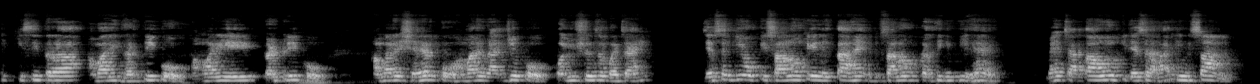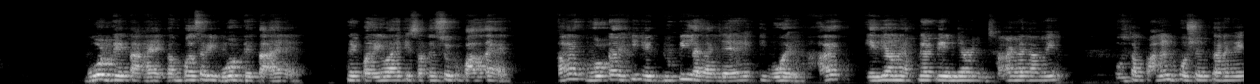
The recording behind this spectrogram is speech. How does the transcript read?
कि किसी तरह हमारी धरती को हमारी कंट्री को हमारे शहर को, हमारे राज्य को पॉल्यूशन से बचाएँ। जैसे कि वो किसानों के नेता हैं, किसानों के प्रतिनिधि हैं। मैं चाहता हूँ कि जैसे हर इंसान वोट देता है कंपलसरी वोट देता है, अपने परिवार के सदस्यों को पालता है, हर वोटर की एक ड्यूटी लगाई जाए कि वो हर एरिया में, अपने अपने एरिया में झाड़ लगावे, उसका पालन पोषण करे,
